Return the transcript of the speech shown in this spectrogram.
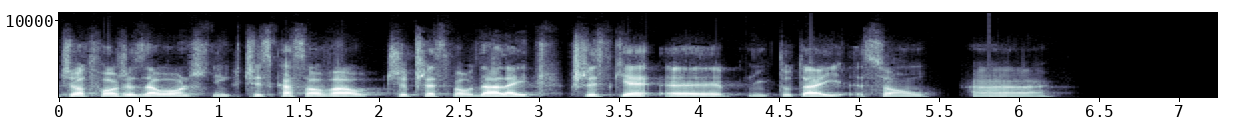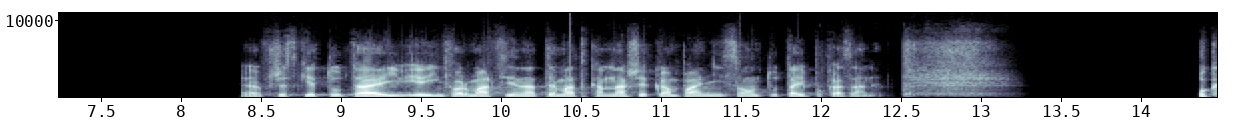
czy otworzy załącznik, czy skasował, czy przesłał dalej. Wszystkie tutaj są Wszystkie tutaj informacje na temat naszych kampanii są tutaj pokazane. OK.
